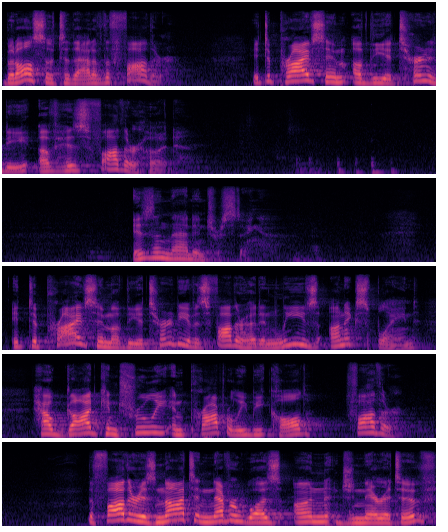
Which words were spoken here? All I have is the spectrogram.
but also to that of the Father. It deprives him of the eternity of his fatherhood. Isn't that interesting? It deprives him of the eternity of his fatherhood and leaves unexplained how God can truly and properly be called Father. The Father is not and never was ungenerative.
